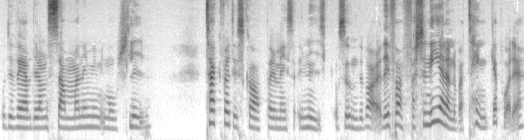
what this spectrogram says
och du vävde dem samman i min mors liv. Tack för att du skapade mig så unik och så underbar. Det är fascinerande att bara tänka på det.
